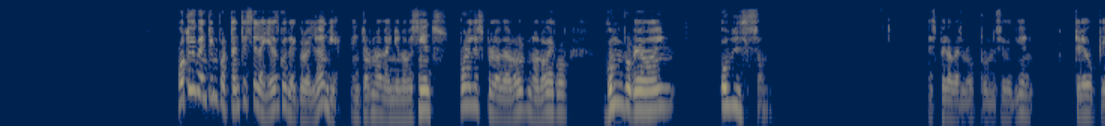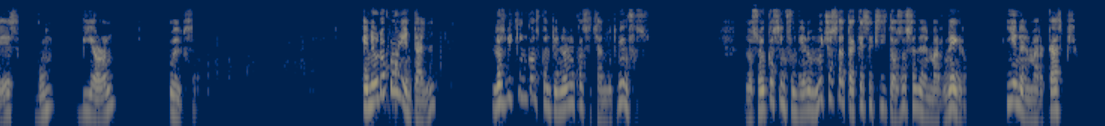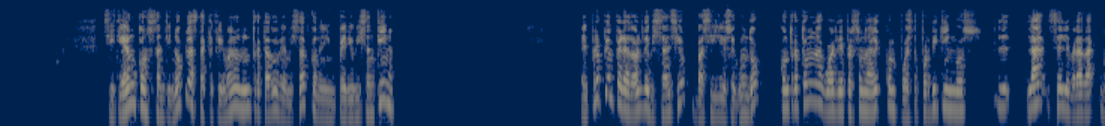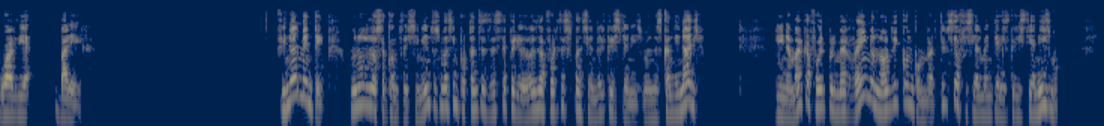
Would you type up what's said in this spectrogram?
Otro evento importante es el hallazgo de Groenlandia, en torno al año 900, por el explorador noruego Gunnbjörn Ulfsson. Espero haberlo pronunciado bien. Creo que es Gunnbjörn Ulfsson. En Europa Oriental, los vikingos continuaron cosechando triunfos. Los suecos infundieron muchos ataques exitosos en el Mar Negro y en el Mar Caspio. Sitiaron Constantinopla hasta que firmaron un tratado de amistad con el Imperio Bizantino. El propio emperador de Bizancio, Basilio II, contrató una guardia personal compuesta por vikingos, la celebrada Guardia Varega. Finalmente, uno de los acontecimientos más importantes de este periodo es la fuerte expansión del cristianismo en Escandinavia. Dinamarca fue el primer reino nórdico en convertirse oficialmente al cristianismo,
